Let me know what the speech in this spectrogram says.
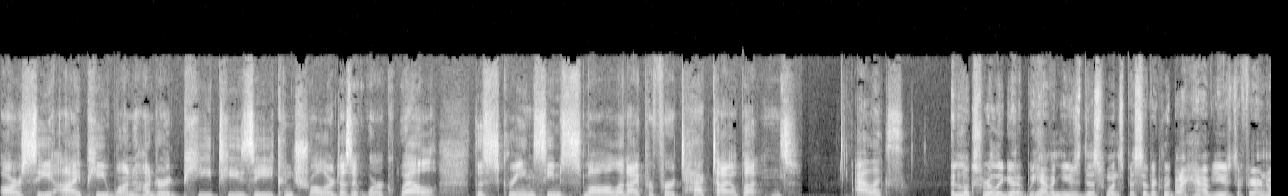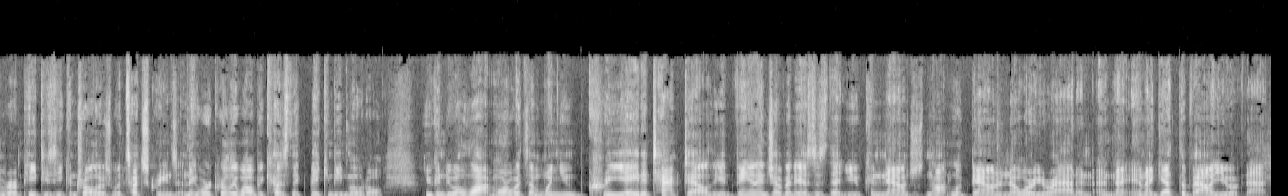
RCIP100 PTZ controller? Does it work well? The screen seems small and I prefer tactile buttons. Alex? It looks really good. We haven't used this one specifically, but I have used a fair number of PTZ controllers with touchscreens, and they work really well because they, they can be modal. You can do a lot more with them. When you create a tactile, the advantage of it is, is that you can now just not look down and know where you're at, and, and, and I get the value of that.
